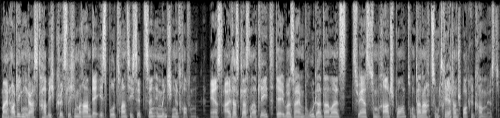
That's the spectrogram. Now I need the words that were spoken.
Mein heutigen Gast habe ich kürzlich im Rahmen der ISPO 2017 in München getroffen. Er ist Altersklassenathlet, der über seinen Bruder damals zuerst zum Radsport und danach zum Triathlonsport gekommen ist.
